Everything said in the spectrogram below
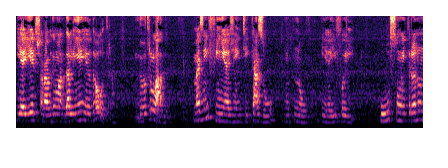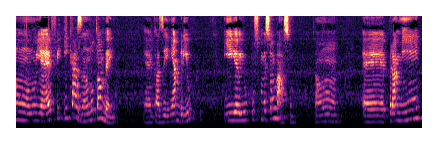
e aí ele chorava de um lado da linha e eu da outra, do outro lado. Mas enfim, a gente casou muito novo, e aí foi curso, entrando no, no IF e casando também. É, casei em abril, e aí o curso começou em março. Então, é, pra mim,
